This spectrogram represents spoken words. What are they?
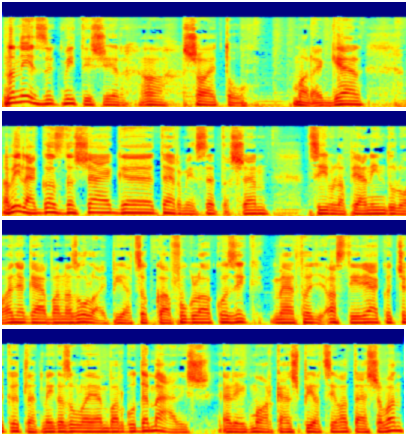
Na nézzük, mit is ír a sajtó ma reggel. A világgazdaság természetesen címlapján induló anyagában az olajpiacokkal foglalkozik, mert hogy azt írják, hogy csak ötlet még az olajembargó, de már is elég markáns piaci hatása van.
